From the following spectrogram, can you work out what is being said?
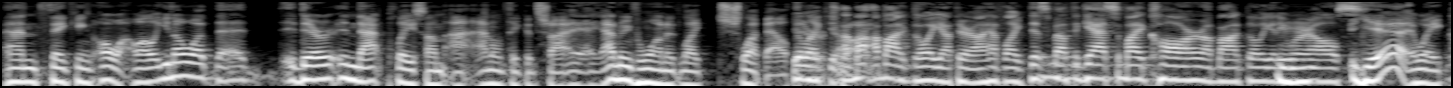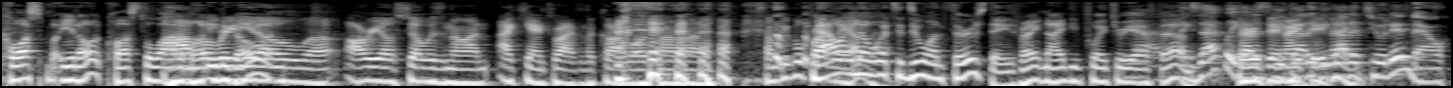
and thinking, oh well, you know what, that, they're in that place. I'm, I, I don't think it's shy. I, I don't even want to like schlep out You're there. like, I'm not, I'm not going out there. I have like this amount of gas in my car. I'm not going anywhere else. Yeah, wait, Cost you know it costs a lot of Hava money to go. radio, uh, Ariel show isn't on. I can't drive in the car while it's not on. Some people probably now I know that. what to do on Thursdays, right? Ninety point three Yeah, FM. Exactly. Thursday you night, gotta, date you gotta night. tune in now.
